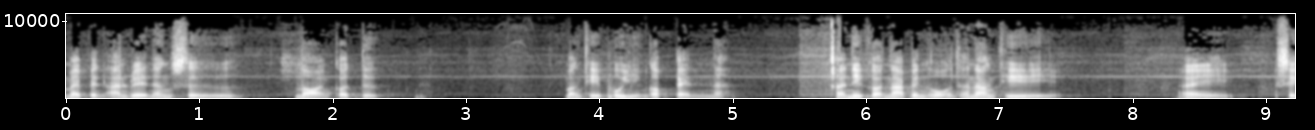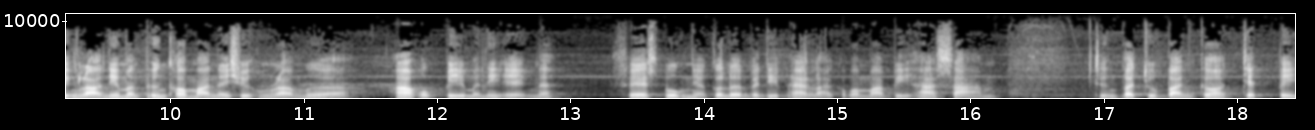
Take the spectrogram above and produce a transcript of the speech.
ไม่เป็นอันเรียนหนังสือนอนก็ดึก บางทีผู้หญิงก็เป็นนะ อันนี้ก็น่าเป็นห่วงทั้งทั้งที่ไอ้สิ่งเหล่านี้มันเพิ่งเข้ามาในชีวิตของเราเมื่อห้าหกปีมานี้เองนะ Facebook เนี่ยก็เริ่มเป็นที่แพร่หลายก็ประมาณปีห้าสามถึงปัจจุบันก็เจ็ดปี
